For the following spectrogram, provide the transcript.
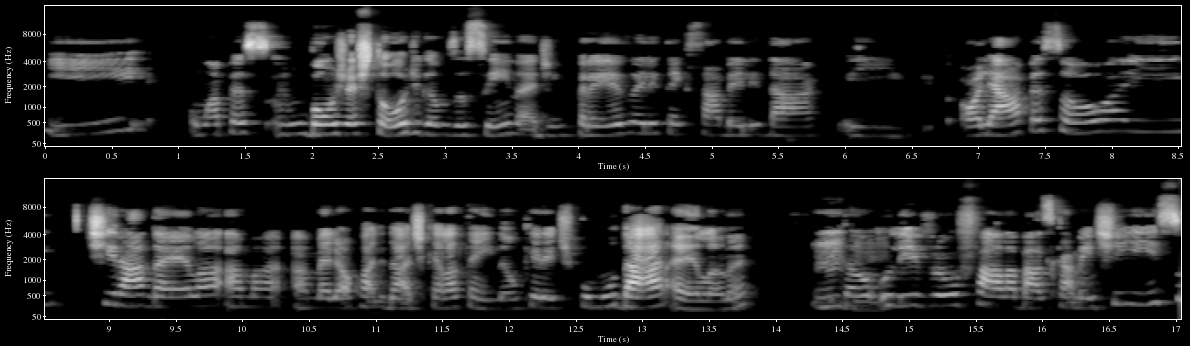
e uma pessoa, um bom gestor, digamos assim, né, de empresa, ele tem que saber lidar e olhar a pessoa e tirar dela a, a melhor qualidade que ela tem, não querer, tipo, mudar ela, né? Uhum. Então, o livro fala basicamente isso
